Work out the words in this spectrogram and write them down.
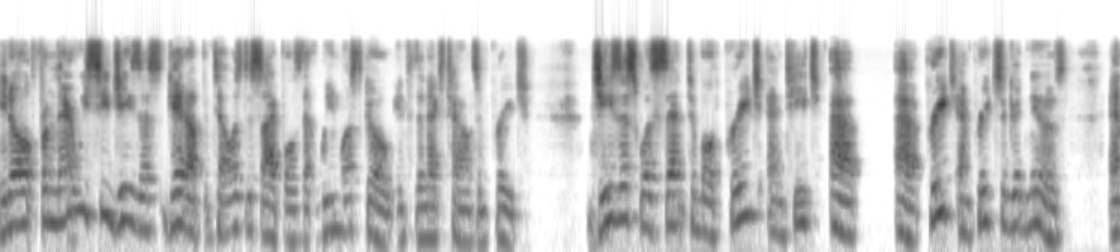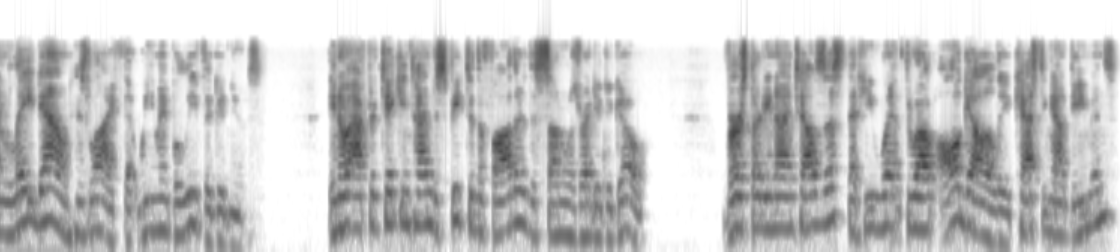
You know, from there we see Jesus get up and tell his disciples that we must go into the next towns and preach. Jesus was sent to both preach and teach, uh, uh, preach and preach the good news, and lay down his life that we may believe the good news. You know, after taking time to speak to the Father, the Son was ready to go. Verse 39 tells us that he went throughout all Galilee, casting out demons.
